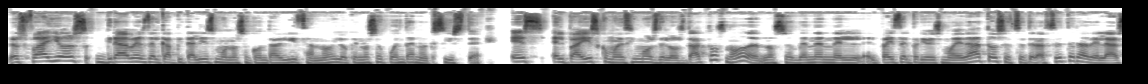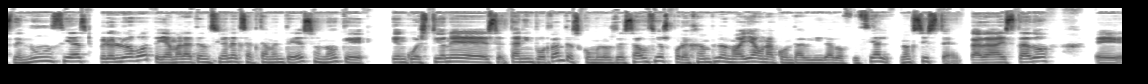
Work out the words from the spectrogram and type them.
los fallos graves del capitalismo no se contabilizan, ¿no? Y lo que no se cuenta no existe. Es el país, como decimos, de los datos, ¿no? Nos venden el, el país del periodismo de datos, etcétera, etcétera, de las denuncias, pero luego te llama la atención exactamente eso, ¿no? Que en cuestiones tan importantes como los desahucios, por ejemplo, no haya una contabilidad oficial. No existe. Cada estado eh,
